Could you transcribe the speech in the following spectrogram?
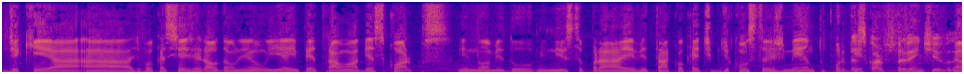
de que a, a Advocacia Geral da União ia impetrar um habeas corpus em nome do ministro para evitar qualquer tipo de constrangimento. Por habeas corpus preventivo. Né,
